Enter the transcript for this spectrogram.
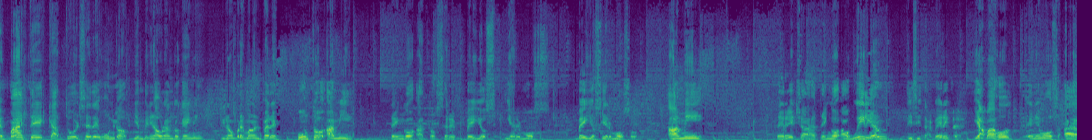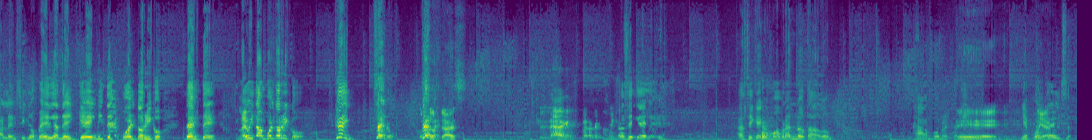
¡Oh, yeah! Hoy es martes 14 de junio. Bienvenido a Hablando Gaming. Mi nombre es Manuel Pérez. Junto a mí tengo a dos seres bellos y hermosos. Bellos y hermosos. A mi derecha tengo a William DC Tiberi. Y abajo tenemos a la enciclopedia del gaming de Puerto Rico. Desde Levitán, Puerto Rico. King Cero. What's up, guys? Lag, espero que también. Así que, así que como habrán notado, Hambo no está aquí. Eh, y es porque él, se-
